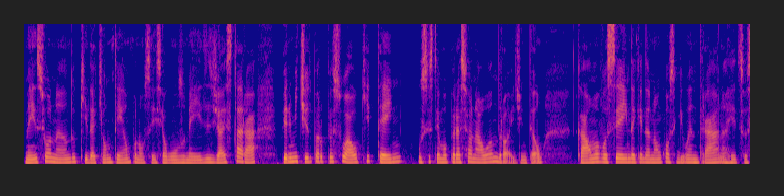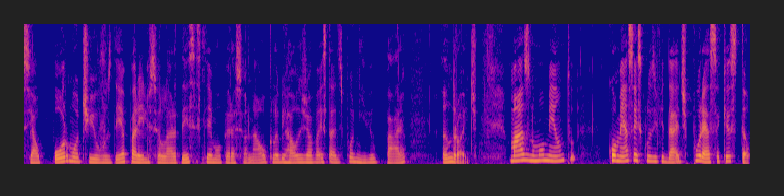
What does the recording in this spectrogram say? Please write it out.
mencionando que daqui a um tempo, não sei se alguns meses, já estará permitido para o pessoal que tem o sistema operacional Android. Então, calma, você ainda que ainda não conseguiu entrar na rede social por motivos de aparelho celular de sistema operacional, o Clubhouse já vai estar disponível para Android. Mas no momento começa a exclusividade por essa questão.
